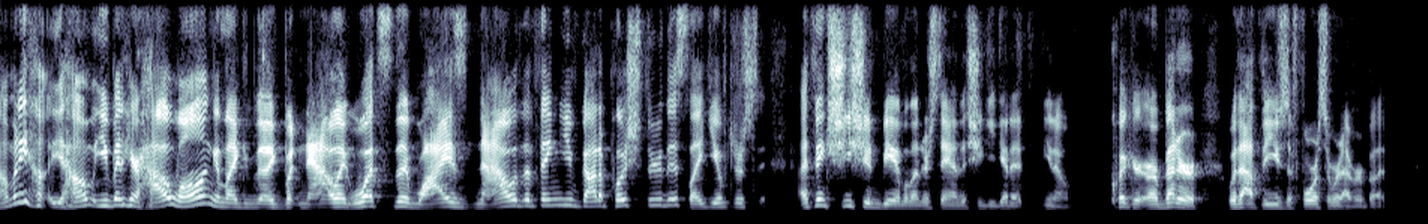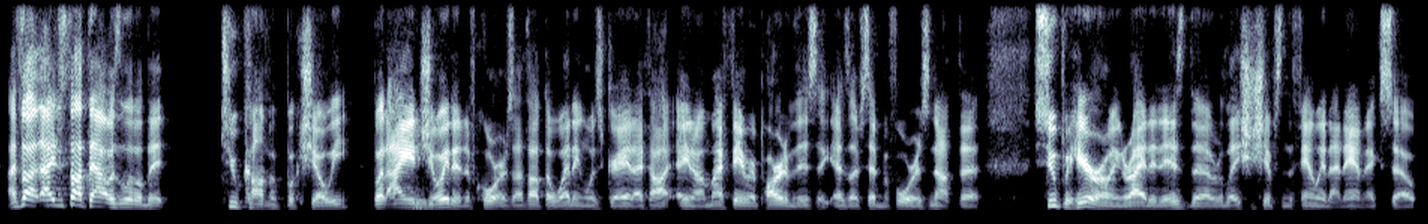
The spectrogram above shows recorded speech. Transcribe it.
how many how you've been here how long? And like like but now like what's the why is now the thing you've got to push through this? Like you have to i think she should be able to understand that she could get it you know quicker or better without the use of force or whatever but i thought i just thought that was a little bit too comic book showy, but I mm. enjoyed it, of course. I thought the wedding was great. I thought, you know, my favorite part of this, as I've said before, is not the superheroing, right? It is the relationships and the family dynamics. So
